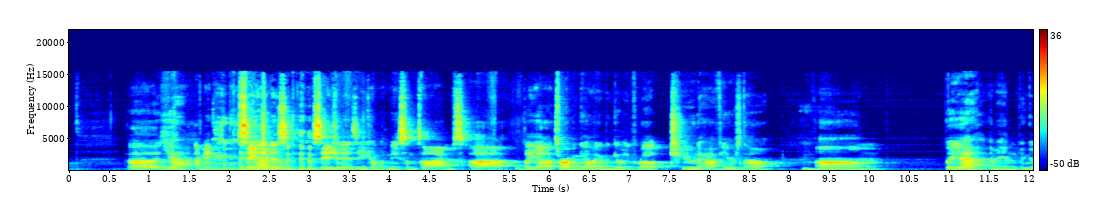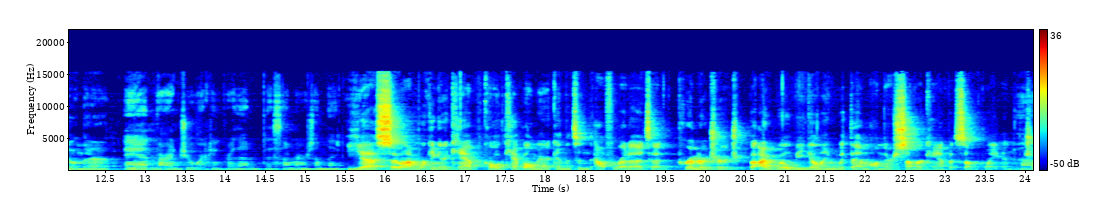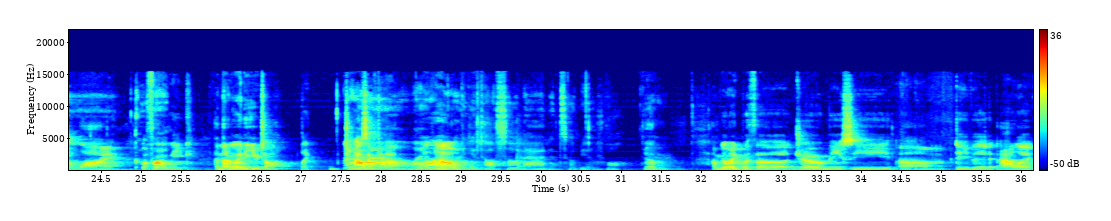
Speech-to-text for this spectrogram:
uh, yeah, I mean, Sage and to Iz- go with him. Sage and Izzy come with me sometimes. Uh, but yeah, that's where I've been going. I've been going for about two and a half years now. Mm-hmm. Um, but yeah, I mean, been going there. And aren't you working for them this summer or something? Yes, so I'm working in a camp called Camp All American that's in Alpharetta. It's at Perimeter Church, but I will be going with them on their summer camp at some point in Oh. July Cool. for a week. And then I'm going to Utah, like two weeks after that. Wow, I Wow. want to Utah so bad. It's so beautiful. Yep. I'm going with uh, Joe, Macy, um, David, Alec,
